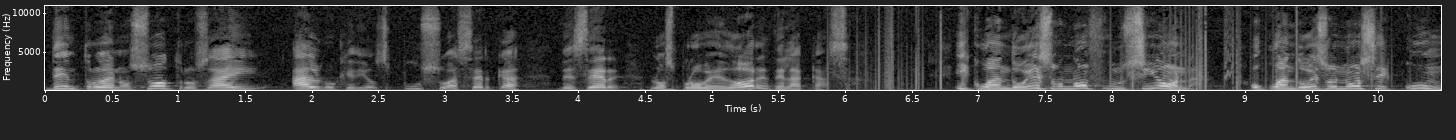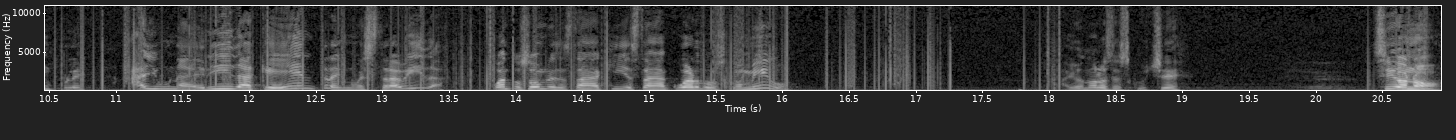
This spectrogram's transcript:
dentro de nosotros hay algo que Dios puso acerca de ser los proveedores de la casa. Y cuando eso no funciona o cuando eso no se cumple, hay una herida que entra en nuestra vida. ¿Cuántos hombres están aquí y están de acuerdo conmigo? Ah, yo no los escuché. ¿Sí o no?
